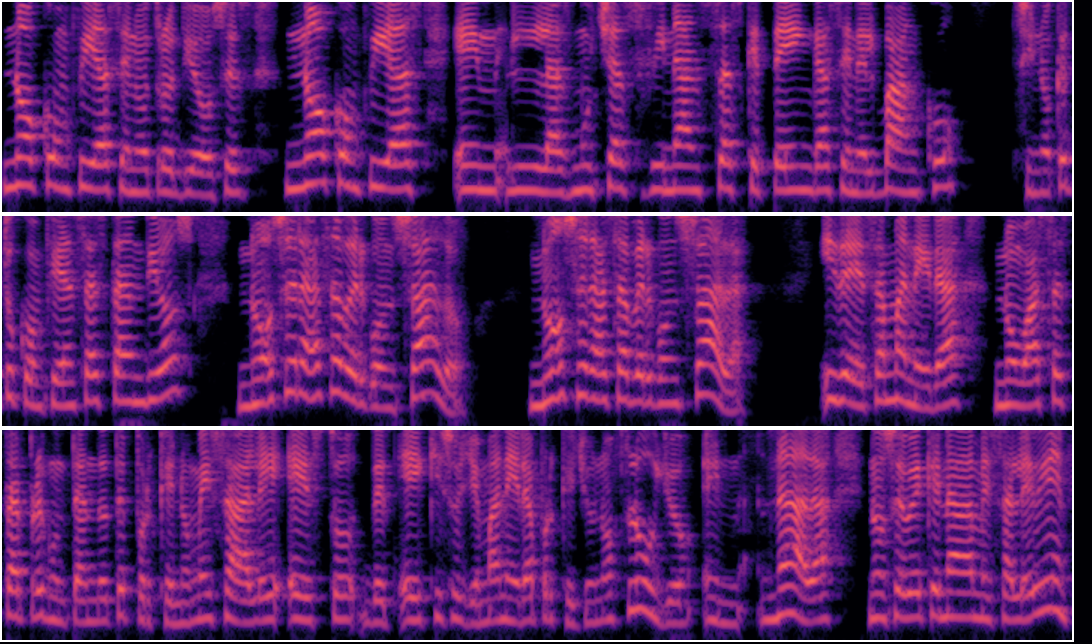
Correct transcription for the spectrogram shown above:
no confías en otros dioses, no confías en las muchas finanzas que tengas en el banco, sino que tu confianza está en Dios, no serás avergonzado, no serás avergonzada y de esa manera no vas a estar preguntándote por qué no me sale esto de X o Y manera, porque yo no fluyo en nada, no se ve que nada me sale bien,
